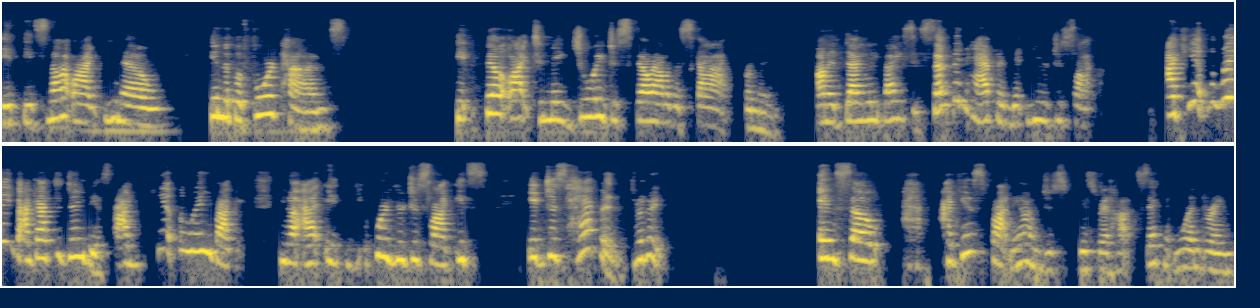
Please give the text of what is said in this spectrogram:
it, it's not like, you know, in the before times, it felt like to me, joy just fell out of the sky for me on a daily basis. Something happened that you're just like, I can't believe I got to do this. I can't believe I, you know, I, it, where you're just like, it's, it just happened. through it. And so I- guess right now I'm just this red hot second wondering,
